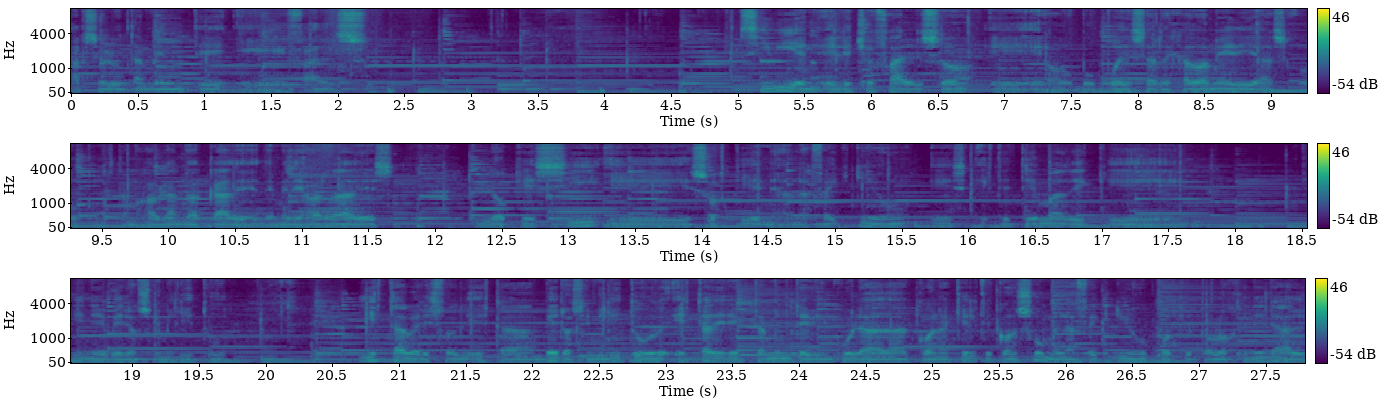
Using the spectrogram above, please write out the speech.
absolutamente eh, falso. Si bien el hecho es falso, eh, o puede ser dejado a medias, o como estamos hablando acá de medias verdades, lo que sí eh, sostiene a la fake news es este tema de que tiene verosimilitud. Y esta, esta verosimilitud está directamente vinculada con aquel que consume la fake news porque por lo general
